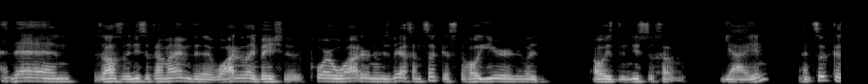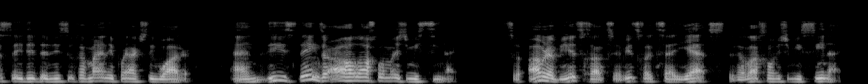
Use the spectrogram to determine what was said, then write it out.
and then there's also the Nisu Chamayim, the water libation, would pour water in the Mizbeach and Sukkot. The whole year they would always do Nisu Chav Yayin, and Sukkot they did the Nisu Chamayim, they pour actually water. And these things are all halach l'moshe Sinai. So Amr Rabbi Yitzchak, Rabbi Yitzchak said yes, there's halach l'moshe Sinai.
